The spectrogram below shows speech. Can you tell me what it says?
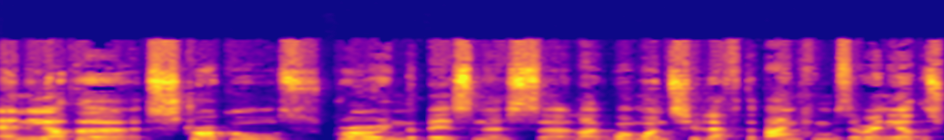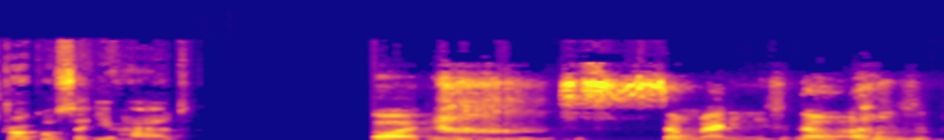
any other struggles growing the business? Uh, like once you left the banking, was there any other struggles that you had? God, so many. No, um,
